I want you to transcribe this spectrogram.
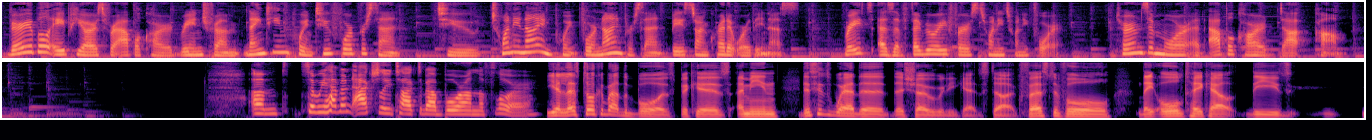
Variable APRs for Apple Card range from 19.24% to 29.49% based on creditworthiness. Rates as of February 1st, 2024. Terms and more at applecard.com. um. So we haven't actually talked about Boar on the floor. Yeah, let's talk about the boars because I mean, this is where the the show really gets dark. First of all, they all take out these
